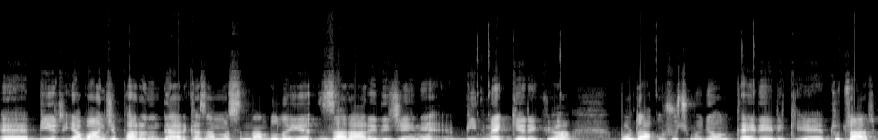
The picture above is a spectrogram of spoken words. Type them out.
e, bir yabancı paranın değer kazanmasından dolayı zarar edeceğini bilmek gerekiyor. Burada 63 milyon TL'lik e, tutar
